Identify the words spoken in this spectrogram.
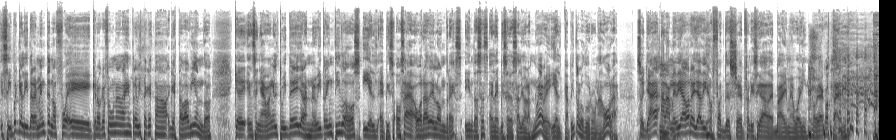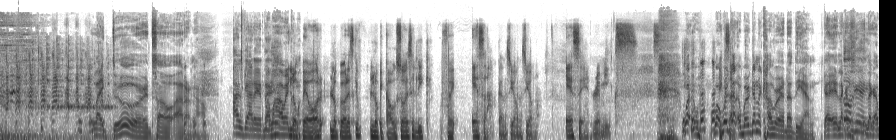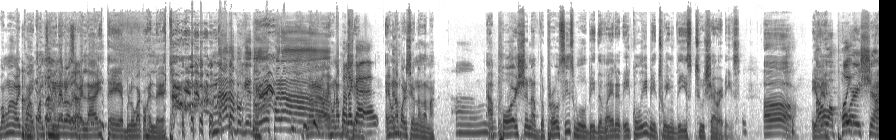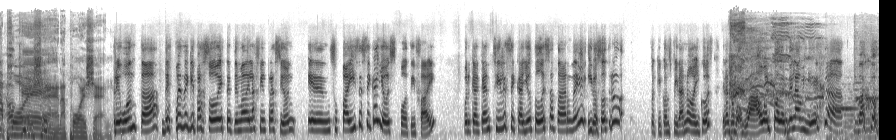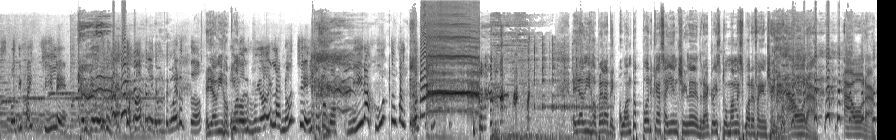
Sí, porque literalmente no fue. eh, creo que fue una de las entrevistas que estaba, que estaba viendo que enseñaban el tweet de ella a las 9 y 32 y el episodio, o sea, hora de Londres. Y entonces el episodio salió a las 9 y el capítulo duró una hora. So ya a la media hora ella dijo: Fuck this shit, felicidades, bye, me voy, me voy a acostar. like, dude, so I don't know. Al garete. Vamos a ver lo cómo- peor, lo peor es que lo que causó ese leak fue esa canción, canción. ese remix. What- we're, Exacto. gonna, we're gonna cover it at the end. Que, eh, la can- Ok. la- vamos a ver cuán- cuánto dinero de verdad este Blue va a coger de esto. Nada, porque todo es para. No, no, no, es una porción. Es una porción nada más. Ah, A portion of the proceeds will be divided equally between these two charities. Oh. Y Oh, a portion. A portion, a portion. pregunta, después de que pasó este tema de la filtración, ¿en sus países se cayó Spotify? Porque acá en Chile se cayó toda esa tarde y nosotros, porque conspiranoicos, era como, wow, el poder de la vieja bajo Spotify Chile. Porque de verdad estaba pero muerto. Ella dijo Y cuánto. volvió en la noche y fue como, mira, justo para el Ella dijo, espérate, ¿cuántos podcasts hay en Chile de Drag Race? Tu mames Spotify en Chile. Ahora. Ahora.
